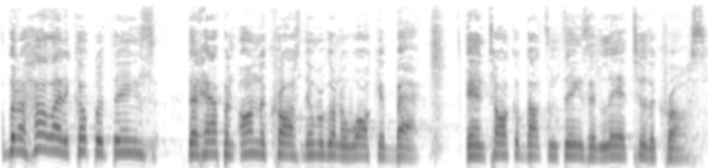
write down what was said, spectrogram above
I'm going to highlight a couple of things that happened on the cross, then we're going to walk it back and talk about some things that led to the cross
